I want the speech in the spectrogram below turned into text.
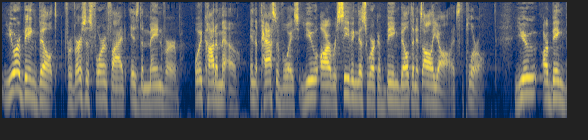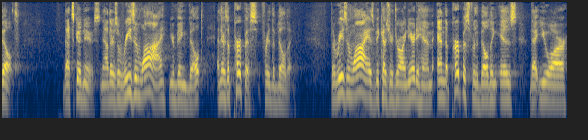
You are being built for verses 4 and 5 is the main verb, oikodomeo in the passive voice, you are receiving this work of being built, and it's all y'all. It's the plural. You are being built. That's good news. Now, there's a reason why you're being built, and there's a purpose for the building. The reason why is because you're drawing near to Him, and the purpose for the building is that you are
